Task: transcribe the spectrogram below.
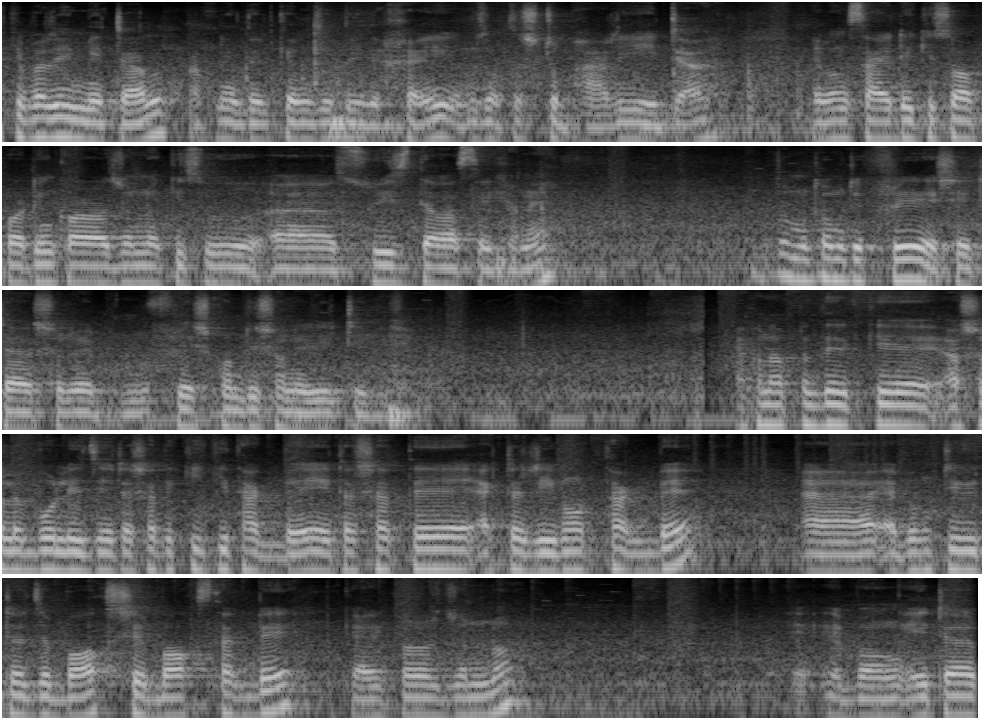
একেবারেই মেটাল আপনাদেরকে আমি যদি দেখাই, যথেষ্ট ভারী এটা। এবং সাইডে কিছু অপারেটিং করার জন্য কিছু সুইচ দেওয়া আছে এখানে। তো মোটামুটি ফ্রেশ এটা আসলে ফ্রেশ কন্ডিশনেরই টিভি এখন আপনাদেরকে আসলে বলি যে এটার সাথে কি কি থাকবে, এটার সাথে একটা রিমোট থাকবে এবং টিভিটার যে বক্স সে বক্স থাকবে ক্যারি করার জন্য। এবং এটার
